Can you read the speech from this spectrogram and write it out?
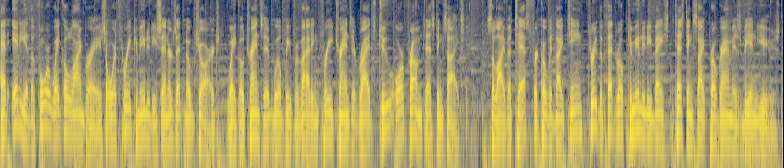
at any of the four Waco libraries or three community centers at no charge. Waco Transit will be providing free transit rides to or from testing sites saliva test for COVID 19 through the federal community based testing site program is being used.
